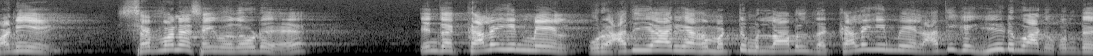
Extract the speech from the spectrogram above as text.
பணியை செவ்வன செய்வதோடு இந்த கலையின் மேல் ஒரு அதிகாரியாக மட்டுமில்லாமல் இந்த கலையின் மேல் அதிக ஈடுபாடு கொண்டு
